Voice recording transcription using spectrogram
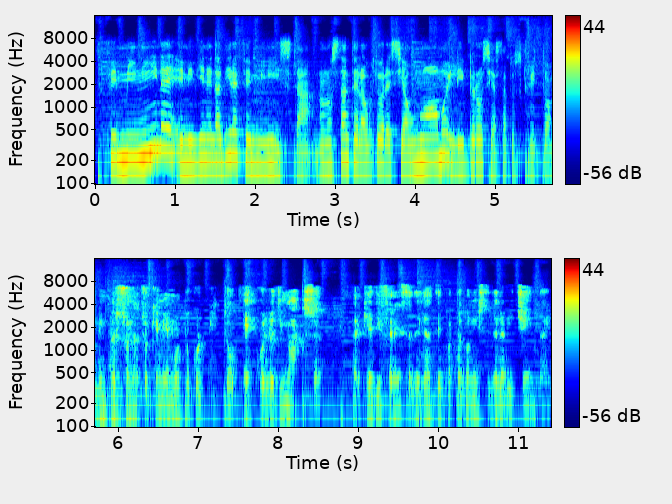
femminile e mi viene da dire femminista, nonostante l'autore sia un uomo il libro sia stato scritto a me. Un personaggio che mi ha molto colpito è quello di Max, perché a differenza degli altri protagonisti della vicenda in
